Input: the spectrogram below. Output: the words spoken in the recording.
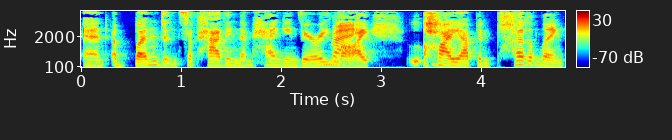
and abundance of having them hanging very right. high high up and puddling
